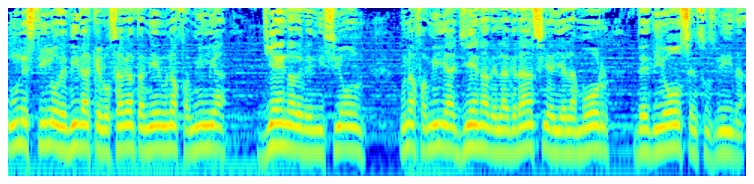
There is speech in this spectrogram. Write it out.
un estilo de vida que los haga también una familia llena de bendición, una familia llena de la gracia y el amor de Dios en sus vidas.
